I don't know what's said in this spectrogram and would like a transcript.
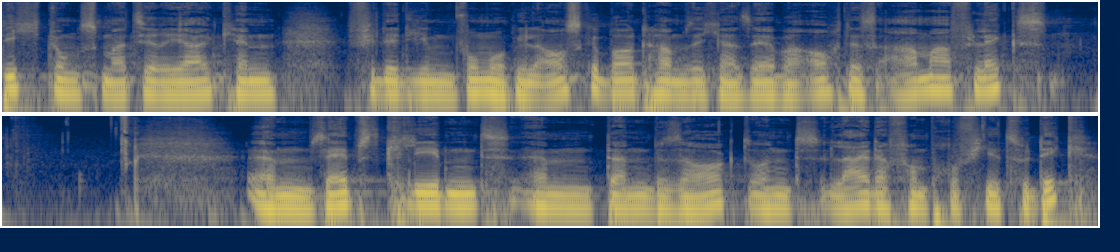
Dichtungsmaterial kennen. Viele, die im Wohnmobil ausgebaut haben, sich ja selber auch das Armaflex. Ähm, selbstklebend ähm, dann besorgt und leider vom Profil zu dick.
